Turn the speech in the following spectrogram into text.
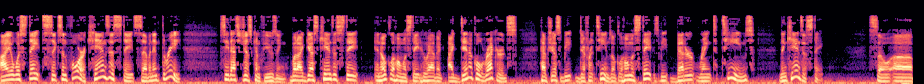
Iowa State 6 and 4. Kansas State 7 and 3. See, that's just confusing. But I guess Kansas State and Oklahoma State, who have identical records, have just beat different teams. Oklahoma State has beat better ranked teams than Kansas State. So uh,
